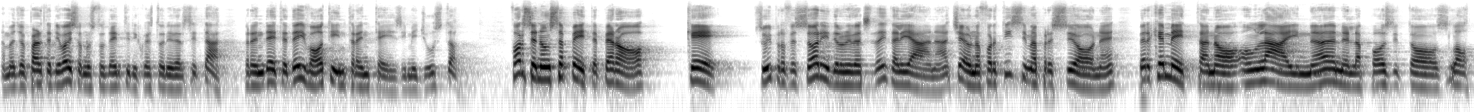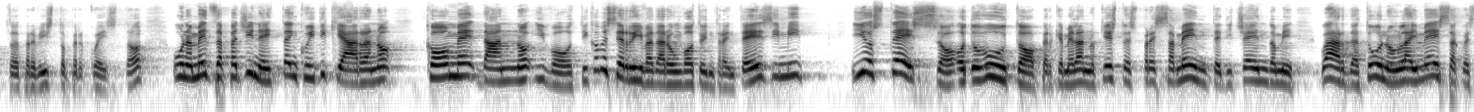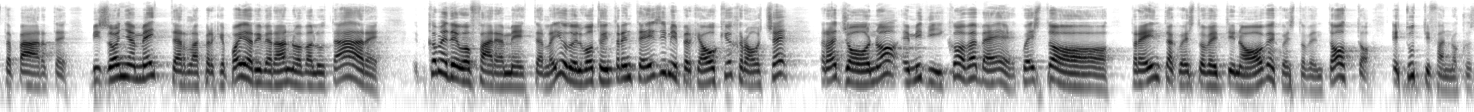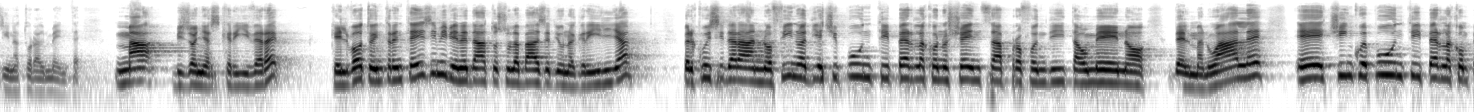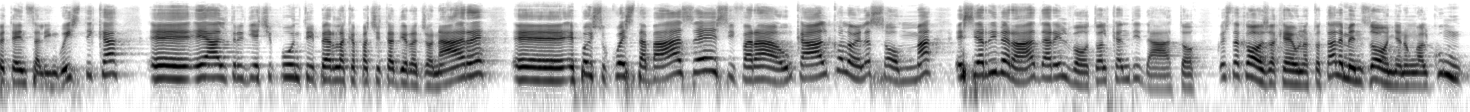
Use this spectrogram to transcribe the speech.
La maggior parte di voi sono studenti di questa università, prendete dei voti in trentesimi, giusto? Forse non sapete però che sui professori dell'Università Italiana c'è una fortissima pressione perché mettano online, nell'apposito slot previsto per questo, una mezza paginetta in cui dichiarano come danno i voti. Come si arriva a dare un voto in trentesimi? Io stesso ho dovuto, perché me l'hanno chiesto espressamente dicendomi, guarda, tu non l'hai messa questa parte, bisogna metterla perché poi arriveranno a valutare. Come devo fare a metterla? Io do il voto in trentesimi perché a occhio e croce ragiono e mi dico, vabbè, questo 30, questo 29, questo 28 e tutti fanno così naturalmente. Ma bisogna scrivere che il voto in trentesimi viene dato sulla base di una griglia per cui si daranno fino a 10 punti per la conoscenza approfondita o meno del manuale e 5 punti per la competenza linguistica e, e altri 10 punti per la capacità di ragionare e, e poi su questa base si farà un calcolo e la somma e si arriverà a dare il voto al candidato. Questa cosa che è una totale menzogna, non ha alcun,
